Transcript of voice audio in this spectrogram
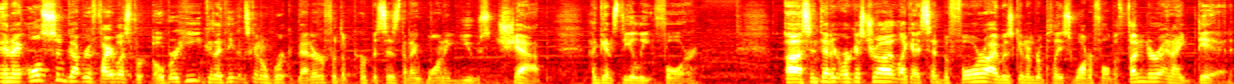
and I also got rid of Fire Blast for Overheat because I think that's going to work better for the purposes that I want to use Chap against the Elite Four. Uh, Synthetic Orchestra, like I said before, I was going to replace Waterfall with Thunder, and I did.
